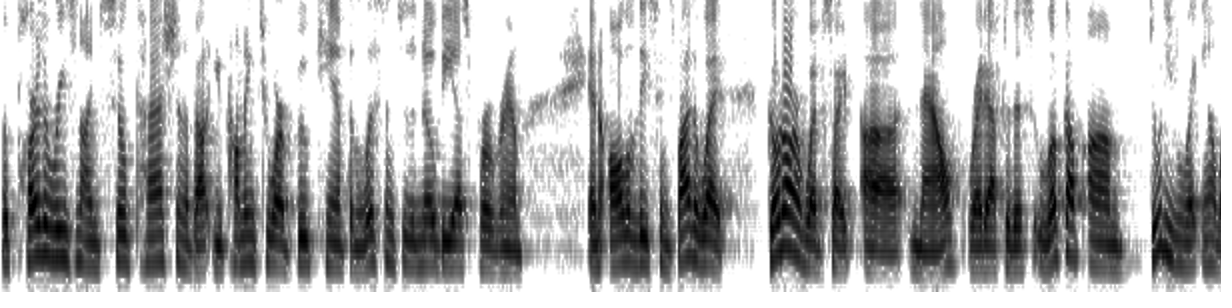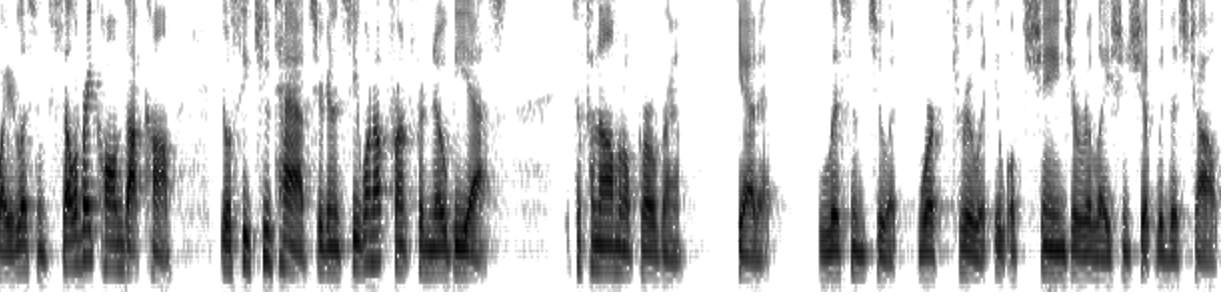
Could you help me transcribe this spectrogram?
But part of the reason I'm so passionate about you coming to our boot camp and listening to the No BS program and all of these things. By the way, go to our website uh, now, right after this. Look up, um, do it even right now while you're listening, celebratecalm.com. You'll see two tabs. You're going to see one up front for No BS. It's a phenomenal program. Get it, listen to it, work through it. It will change your relationship with this child.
